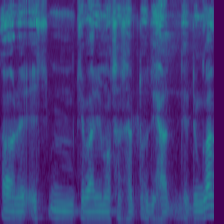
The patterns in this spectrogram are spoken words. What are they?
اور اس کے بارے میں مختصر تو دیہات دے دوں گا۔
